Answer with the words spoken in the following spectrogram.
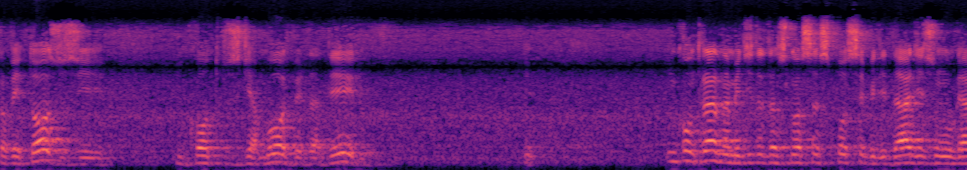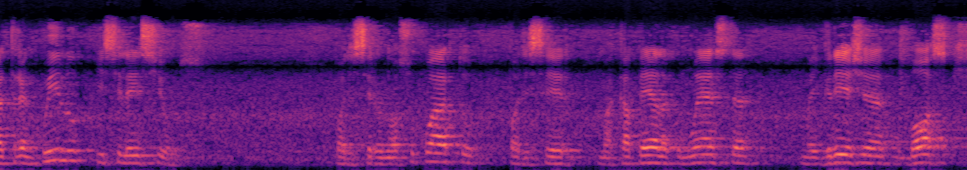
proveitosos e encontros de amor verdadeiro. Encontrar, na medida das nossas possibilidades, um lugar tranquilo e silencioso Pode ser o nosso quarto, pode ser uma capela como esta, uma igreja, um bosque.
